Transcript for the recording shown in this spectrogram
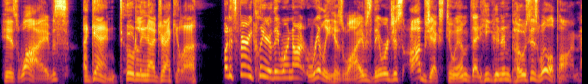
his wives. Again, totally not Dracula. But it's very clear they were not really his wives, they were just objects to him that he could impose his will upon.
